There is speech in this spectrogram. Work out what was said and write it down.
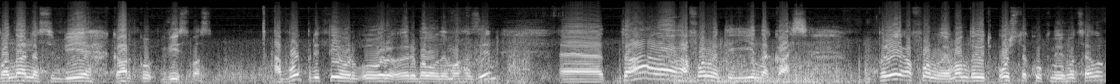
банально собі картку Vispas. Або прийти у у риболовний магазин е, та оформити її на касі. При оформленні вам дають ось таку книгу цілу,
